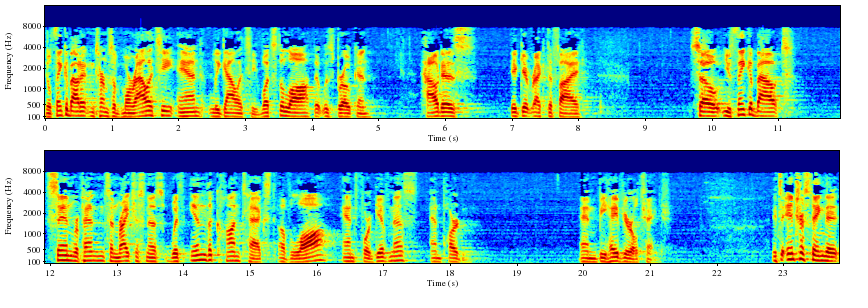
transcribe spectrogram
You'll think about it in terms of morality and legality. What's the law that was broken? How does it get rectified? So you think about sin, repentance, and righteousness within the context of law and forgiveness and pardon and behavioral change. It's interesting that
